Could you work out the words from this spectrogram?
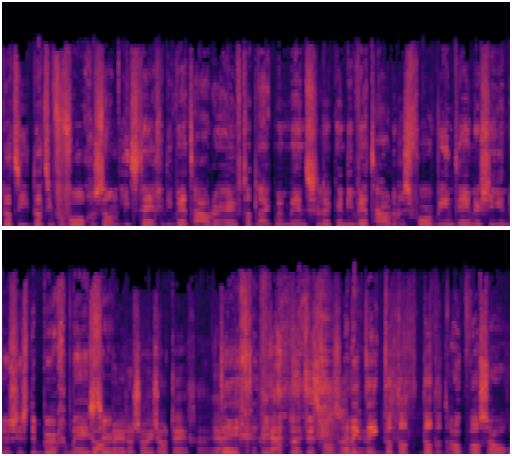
Dat hij, dat hij vervolgens dan iets tegen die wethouder heeft. Dat lijkt me menselijk. En die wethouder is voor windenergie. En dus is de burgemeester. Dan ben je er sowieso tegen. Ja. Tegen. Ja, dat is wel zo. en ik denk dat, dat, dat het ook wel zo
